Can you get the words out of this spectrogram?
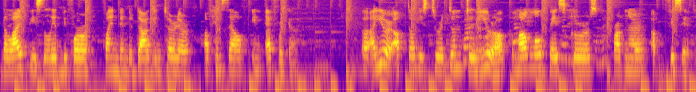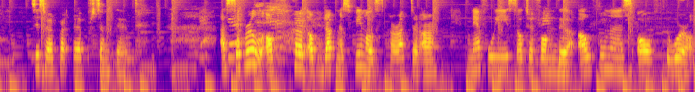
The life is led before finding the dark interior of himself in Africa. Uh, a year after his return to Europe, Marlow pays Kurtz's partner a visit. She's represented as several of Heart of Darkness female characters are naively sheltered from the awfulness of the world.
